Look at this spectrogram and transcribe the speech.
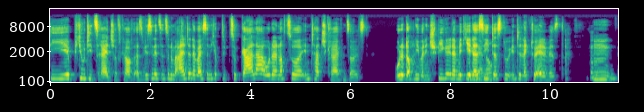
die Beauty-Zeitschrift kaufst. Also wir sind jetzt in so einem Alter, da weißt du nicht, ob du zur Gala oder noch zur In Touch greifen sollst. Oder doch lieber den Spiegel, damit jeder ja, genau. sieht, dass du intellektuell bist. Mm,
